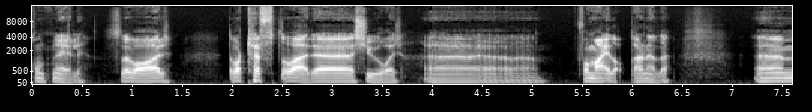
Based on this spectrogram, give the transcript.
Kontinuerlig. Så det var det var tøft å være 20 år uh, for meg, da, der nede. Um,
